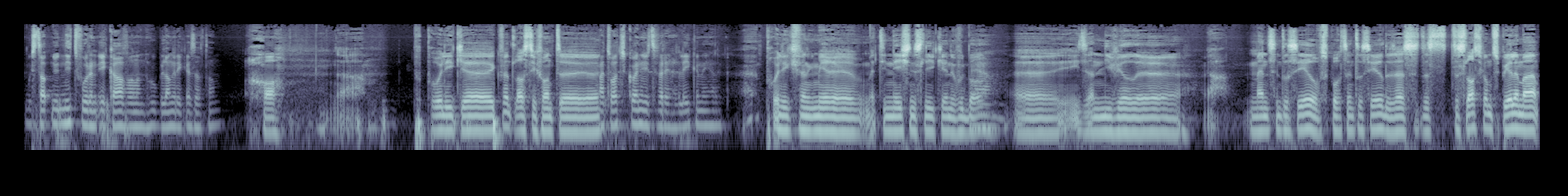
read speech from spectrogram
moest dat nu niet voor een EK vallen? Hoe belangrijk is dat dan? Goh, ja. Pro League, uh, ik vind het lastig, want... Uh, met wat kan je het vergelijken eigenlijk? Pro League vind ik meer uh, met die Nations League in de voetbal. Ja. iets dat niet veel ja, mensen interesseren of sport interesseren. Dus dat is, dat is, het is lastig om te spelen, maar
